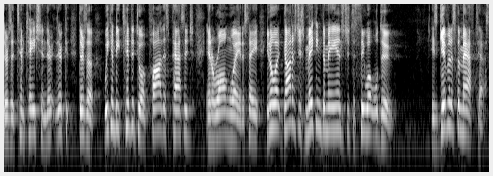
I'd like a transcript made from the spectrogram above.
There's a temptation. There, there, there's a, we can be tempted to apply this passage in a wrong way, to say, you know what, God is just making demands just to see what we'll do. He's given us the math test,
